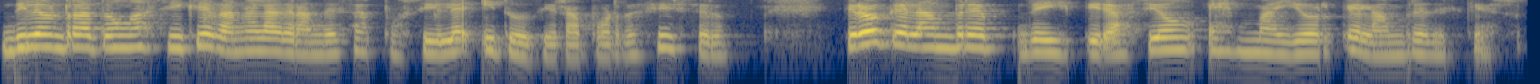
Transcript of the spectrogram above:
Dile a un ratón así que gana la grandeza es posible y todo tierra por decírselo. Creo que el hambre de inspiración es mayor que el hambre del queso.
